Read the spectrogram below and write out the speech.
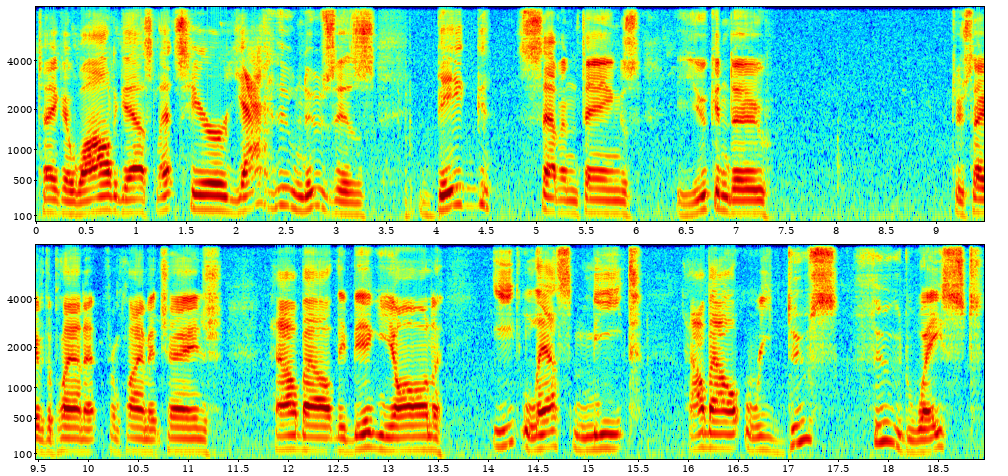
Take a wild guess. Let's hear Yahoo News's big seven things you can do to save the planet from climate change? How about the big yawn, eat less meat? How about reduce food waste?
